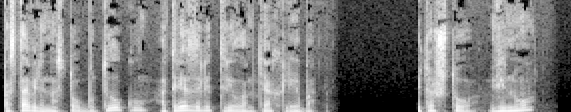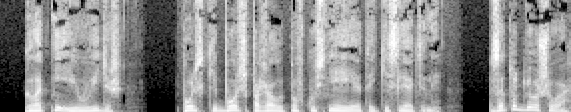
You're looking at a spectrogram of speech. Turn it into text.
Поставили на стол бутылку, отрезали три ломтя хлеба. «Это что, вино? Глотни и увидишь. Польский борщ, пожалуй, повкуснее этой кислятины. Зато дешево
